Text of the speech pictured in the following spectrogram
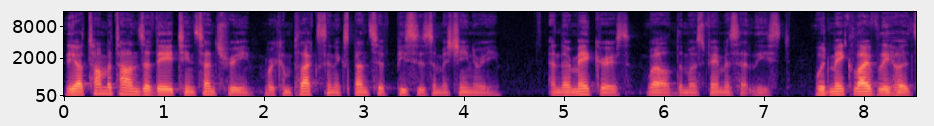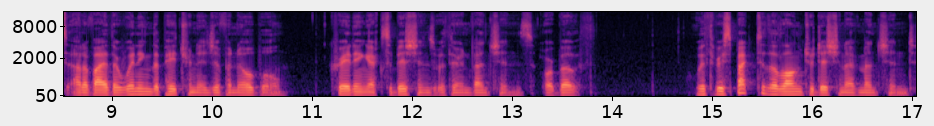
The automatons of the 18th century were complex and expensive pieces of machinery, and their makers, well, the most famous at least, would make livelihoods out of either winning the patronage of a noble, creating exhibitions with their inventions, or both. With respect to the long tradition I've mentioned,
